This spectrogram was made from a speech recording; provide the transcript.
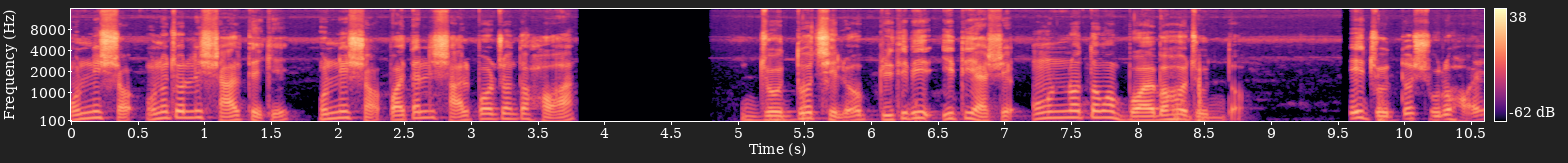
উনিশশো উনচল্লিশ সাল থেকে উনিশশো পঁয়তাল্লিশ সাল পর্যন্ত হওয়া যুদ্ধ ছিল পৃথিবীর ইতিহাসে অন্যতম ভয়াবহ যুদ্ধ এই যুদ্ধ শুরু হয়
